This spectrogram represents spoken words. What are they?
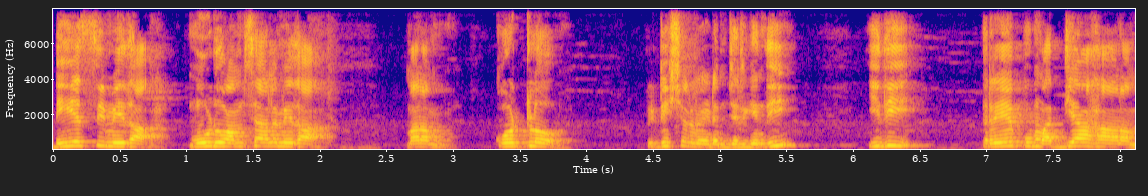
డిఎస్సి మీద మూడు అంశాల మీద మనం కోర్టులో పిటిషన్ వేయడం జరిగింది. ఇది రేపు మధ్యాహ్నం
